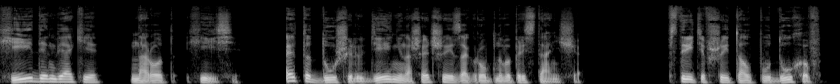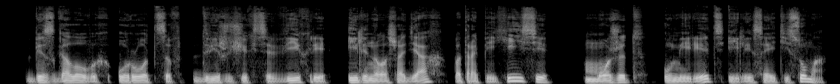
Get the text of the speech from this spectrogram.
Хииденвяки — народ Хиси. Это души людей, не нашедшие загробного пристанища. Встретившие толпу духов, безголовых уродцев, движущихся в вихре или на лошадях по тропе Хиси, может умереть или сойти с ума.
